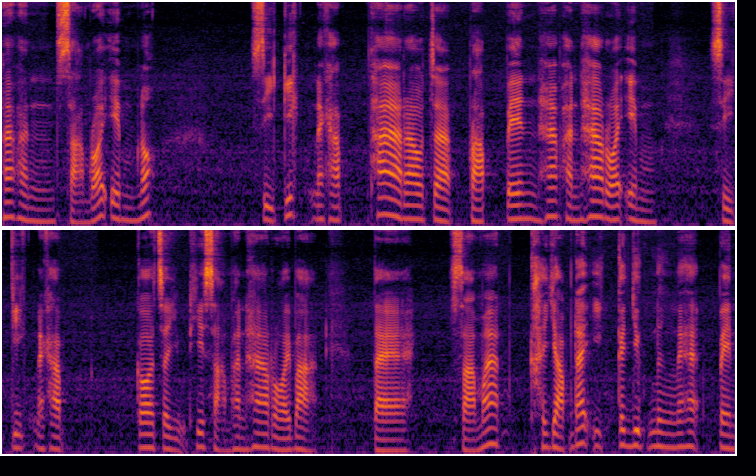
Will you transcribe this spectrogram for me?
5300M เนาะ4 g b นะครับ ถ้าเราจะปรับเป็น 5500M 4 g b นะครับ ก็จะอยู่ที่ 3,500 บาท แต่สามารถขยับได้อีกกระยึกหนึ่งนะฮะ เป็น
